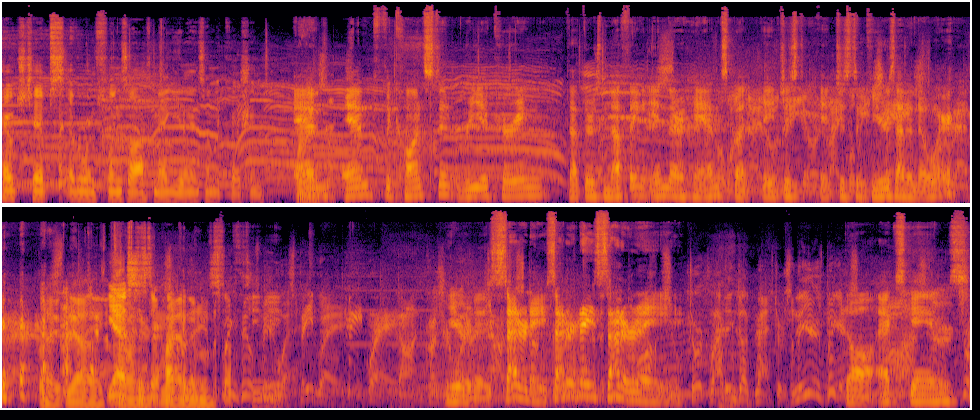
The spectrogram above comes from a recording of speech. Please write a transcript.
Couch tips. Everyone flings off. Maggie lands on the cushion. and and the constant reoccurring that there's nothing in their hands but they just it just appears out of nowhere. Like, yeah, Yes, throwing they're hucking random- stuff TV. here it is. saturday saturday saturday. Oh x games.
